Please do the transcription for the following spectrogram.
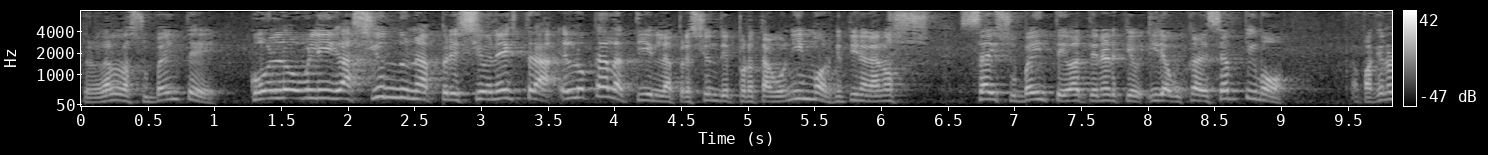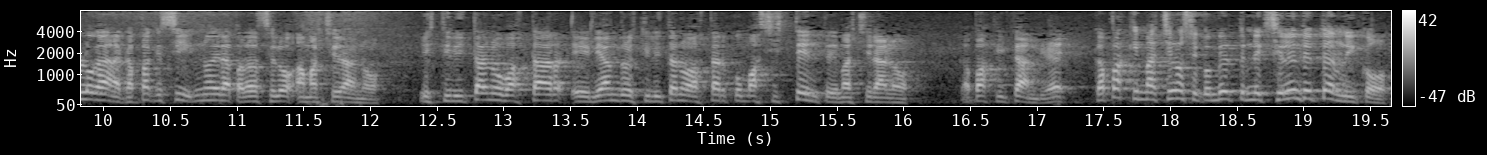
pero darle la sub-20 con la obligación de una presión extra, el local la tiene la presión de protagonismo, Argentina ganó 6 sub-20 y va a tener que ir a buscar el séptimo, capaz que no lo gana, capaz que sí, no era para dárselo a Mascherano. Estilitano va a estar, eh, Leandro Estilitano va a estar como asistente de Mascherano. Capaz que cambia, ¿eh? Capaz que Mascherano se convierte en un excelente técnico.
